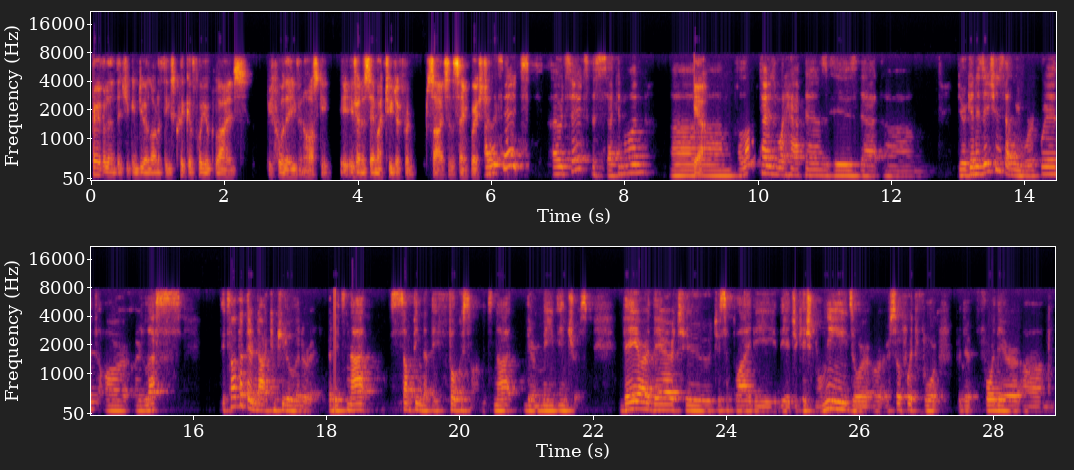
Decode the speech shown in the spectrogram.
prevalent that you can do a lot of things quicker for your clients before they're even asking? If you understand my two different sides of the same question. I would say it's, I would say it's the second one. Um, yeah. A lot of times what happens is that um, the organizations that we work with are, are less, it's not that they're not computer literate, but it's not something that they focus on. It's not their main interest they are there to to supply the the educational needs or or so forth for for their for their um,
